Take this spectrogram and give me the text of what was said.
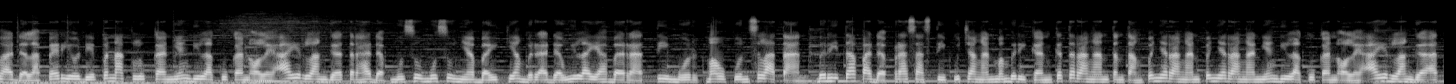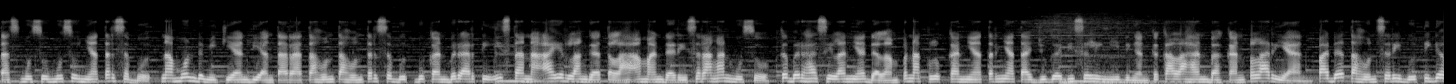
adalah periode penaklukan yang dilakukan oleh air langga terhadap musuh-musuhnya baik yang berada wilayah barat, timur, maupun selatan. Berita pada prasasti Pucangan memberikan keterangan tentang penyerangan-penyerangan yang dilakukan oleh air langga atas musuh-musuhnya tersebut. Namun demikian di antara tahun-tahun tersebut bukan berarti Istana Air Langga telah aman dari serangan musuh. Keberhasilannya dalam penaklukannya ternyata juga diselingi dengan kekalahan bahkan pelarian. Pada tahun 1031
